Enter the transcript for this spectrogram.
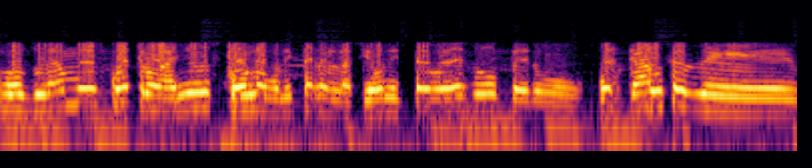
Nos duramos cuatro años, fue una bonita relación y todo eso, pero por causas de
